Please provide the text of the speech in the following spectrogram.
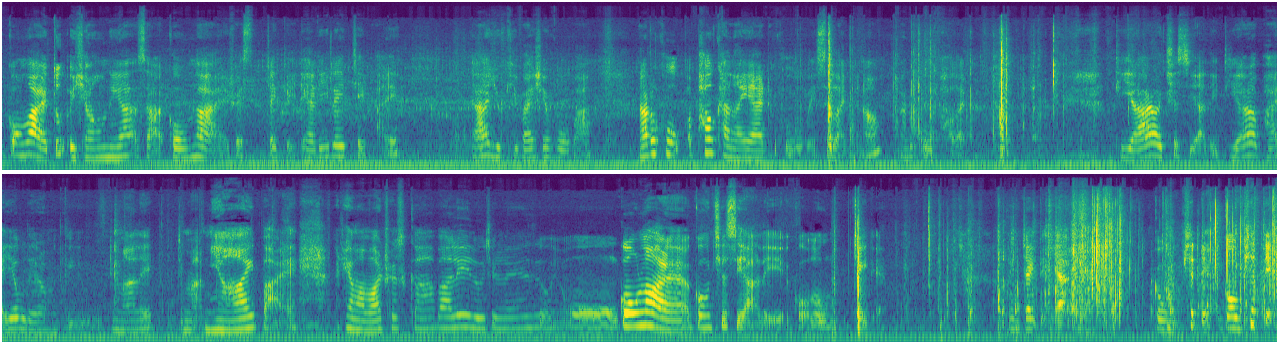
အကုန်လာရယ်သူ့အယောင်တွေကအစားအကုန်လာရယ် dress ကြိတ်တယ်ဒါလေးလေးကြိတ်ပါတယ်ဒါက Yuki version 4ပါနောက်တစ်ခုအဖောက်ခံလိုက်ရတဲ့တစ်ခုကိုပဲစစ်လိုက်မယ်နော်နောက်တစ်ခုဖောက်လိုက်မယ် ဒီကတော့ချစ်စရာလေးဒီကတော့ဘာရုပ်လဲတော့မသိဘူးဒီမှာလဲဒီမှာအများကြီးပါတယ်အဲ့ထက်မှာမ dress ကဘာလေးလိုချင်လဲဆိုရင်အိုးအကုန်လာတယ်အကုန်ချစ်စရာလေးအကုန်လုံးကြိတ်တယ်အကုန်ကြိုက်တယ်ရတယ်အကုန်ဖြစ်တယ်အကုန်ဖြစ်တယ်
